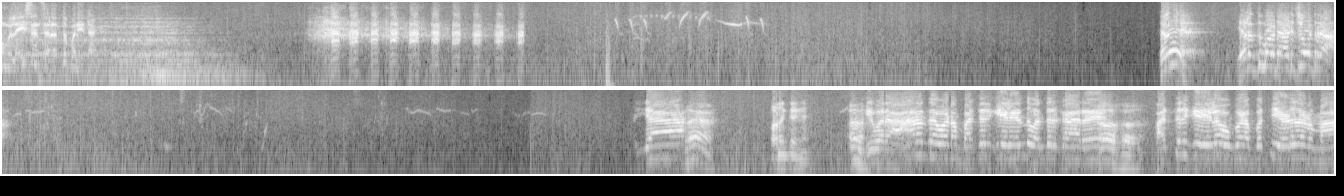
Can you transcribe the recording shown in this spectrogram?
உங்க லைசன்ஸ் ரத்து பண்ணிட்டாங்க. இடத்து மாட்டை அடிச்சு ஓட்டுறா. ஐயா வணக்கங்க. இவர் ஆனந்தவனம் பத்திரிகையில இருந்து வந்திருக்காரு. பத்திரிகையில உங்களை பத்தி எழுதணுமா?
